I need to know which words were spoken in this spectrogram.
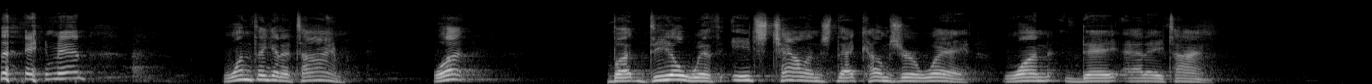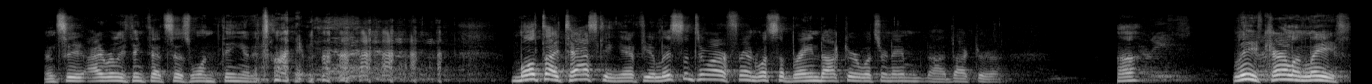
Amen. One thing at a time. What? But deal with each challenge that comes your way one day at a time. And see, I really think that says one thing at a time. Multitasking. If you listen to our friend, what's the brain doctor? What's her name? Uh, Dr. Huh? Leaf. Leaf, Caroline Leaf.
